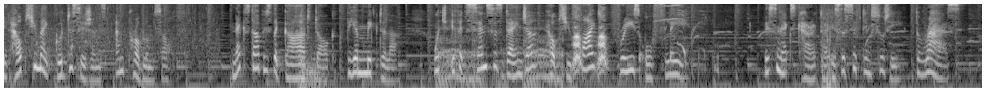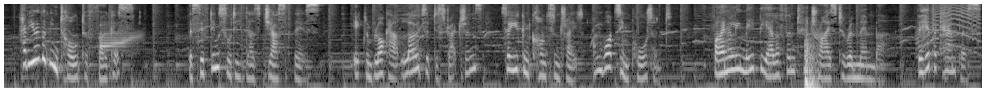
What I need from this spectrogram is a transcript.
It helps you make good decisions and problem solve. Next up is the guard dog, the amygdala, which, if it senses danger, helps you fight, freeze, or flee. This next character is the sifting sooty, the RAS. Have you ever been told to focus? The sifting sooty does just this. It can block out loads of distractions so you can concentrate on what's important. Finally, meet the elephant who tries to remember, the hippocampus.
